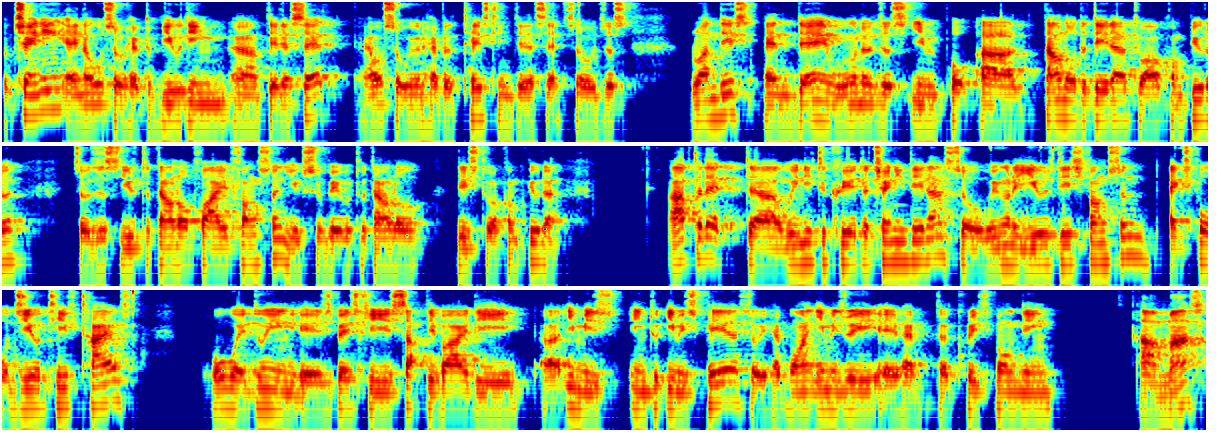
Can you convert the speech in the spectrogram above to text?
for training and also have the building uh, data set. And also we're gonna have the testing data set. So just run this and then we're gonna just import, uh, download the data to our computer. So just use the download file function. You should be able to download this to our computer. After that, uh, we need to create the training data. So we're going to use this function, export geotiff tiles. All we're doing is basically subdivide the uh, image into image pairs. So you have one imagery, you have the corresponding uh, mask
